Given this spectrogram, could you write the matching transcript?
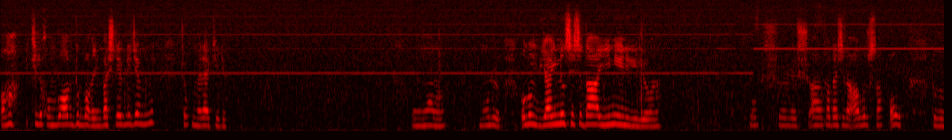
Aha ikili combo abi dur bakayım başlayabileceğim mi? Çok merak ediyorum. Oha. Ne oluyor? Oğlum yayının sesi daha yeni yeni geliyor bana. Hop şöyle şu arkadaşı da alırsak. Oh dur dur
